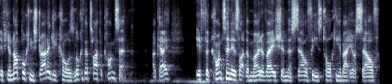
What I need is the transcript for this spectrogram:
if you're not booking strategy calls, look at the type of content. Okay. If the content is like the motivation, the selfies, talking about yourself,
